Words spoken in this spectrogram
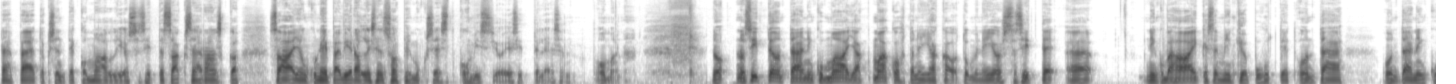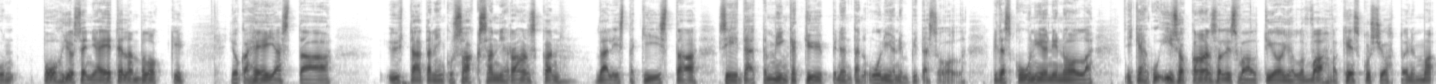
tämä päätöksentekomalli, jossa sitten Saksa ja Ranska saa jonkun epävirallisen sopimuksen ja sitten komissio esittelee sen omanaan. No, no sitten on tämä niin kuin maa, maakohtainen jakautuminen, jossa sitten ää, niin kuin vähän aikaisemminkin jo puhuttiin, että on tämä, on tämä niin kuin pohjoisen ja etelän blokki, joka heijastaa yhtäältä niin kuin Saksan ja Ranskan välistä kiistaa siitä, että minkä tyyppinen tämän unionin pitäisi olla. Pitäisikö unionin olla ikään kuin iso kansallisvaltio, jolla on vahva keskusjohtoinen ma-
